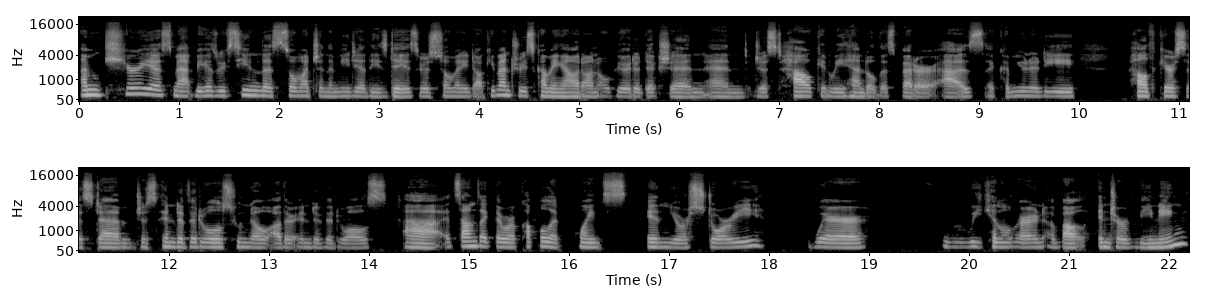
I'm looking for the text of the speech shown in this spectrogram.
I'm curious, Matt, because we've seen this so much in the media these days. There's so many documentaries coming out on opioid addiction and just how can we handle this better as a community, healthcare system, just individuals who know other individuals. Uh, it sounds like there were a couple of points in your story where we can learn about intervening.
